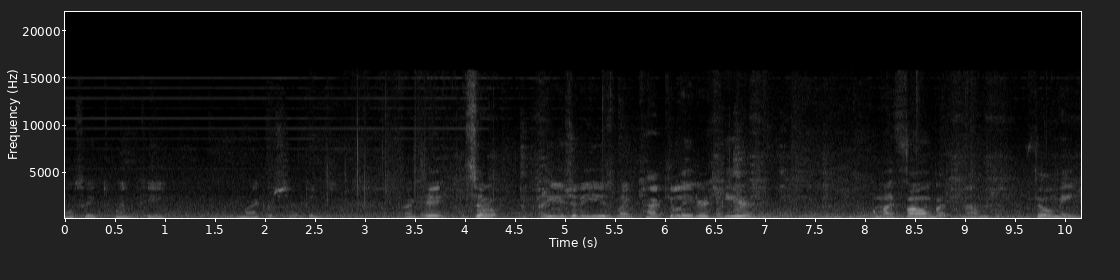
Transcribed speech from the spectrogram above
we'll say 20 microseconds. Okay, so I usually use my calculator here on my phone, but I'm filming.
